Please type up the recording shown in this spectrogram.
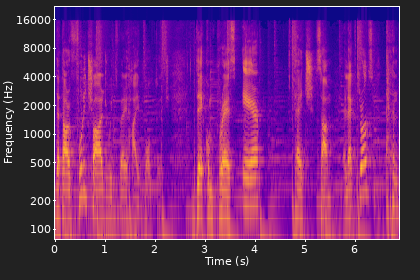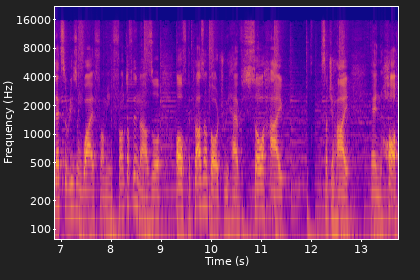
that are fully charged with very high voltage. They compress air catch some electrodes and that's the reason why from in front of the nozzle of the plasma torch we have so high, such a high and hot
